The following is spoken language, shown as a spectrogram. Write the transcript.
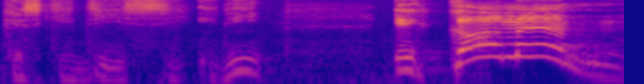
Qu'est-ce qu'il dit ici? Il dit, et quand même,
